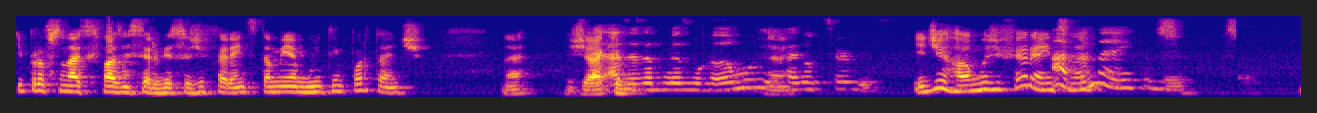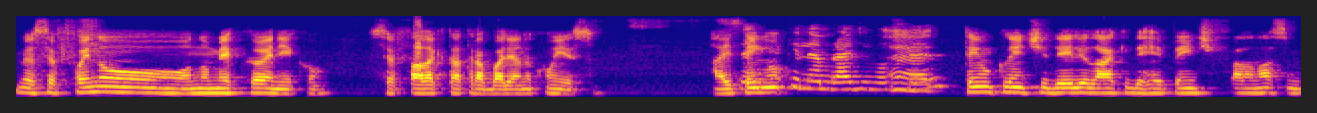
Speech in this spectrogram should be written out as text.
e profissionais que fazem serviços diferentes também é muito importante, né? Já É, que Às vezes é do mesmo ramo e É. faz outro serviço. e de ramos diferentes, ah, né? também, também. Meu, você foi no, no mecânico, você fala que está trabalhando com isso. Aí tem um, que lembrar de você, é, tem um cliente dele lá que de repente fala, nossa,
